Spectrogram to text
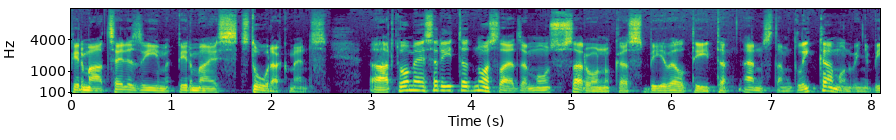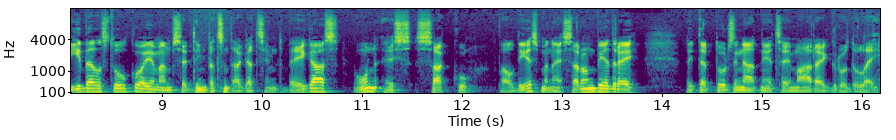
pirmā ceļa zīme, pirmais stūrakmens. Ar to mēs arī noslēdzam mūsu sarunu, kas bija veltīta Ernstam Glikam un viņa bībeles tulkojumam 17. gadsimta beigās. Un es saku paldies manai sarunbiedrei, literatūras zinātniecei Mārai Grudulei.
